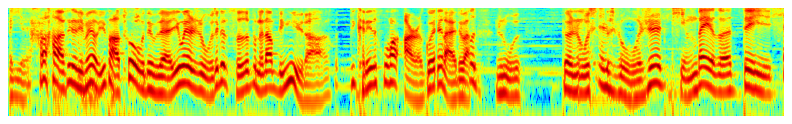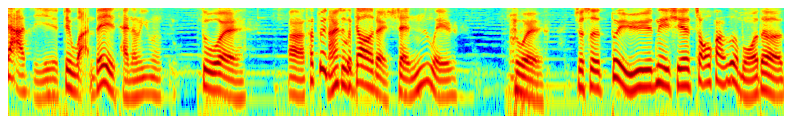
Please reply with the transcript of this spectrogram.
可以的。哈哈，这个里面有语法错误，对不对？因为“汝”这个词是不能当宾语的啊，你肯定是呼唤耳归来，对吧不？汝，对，汝不是汝是平辈和对下级、对晚辈才能用，对啊，他最哪这个有叫神为对，就是对于那些召唤恶魔的，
